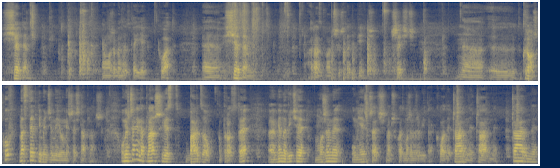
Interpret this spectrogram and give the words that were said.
7 ja może będę tutaj je kładł e, 7 raz, dwa, trzy, cztery, pięć, sześć krążków następnie będziemy je umieszczać na planszy umieszczanie na planszy jest bardzo proste e, mianowicie możemy umieszczać na przykład możemy zrobić tak kładę czarny, czarny, czarny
